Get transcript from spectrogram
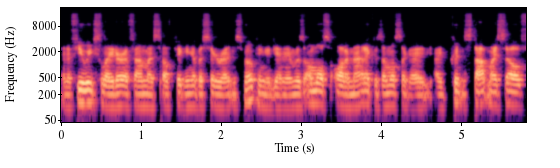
And a few weeks later, I found myself picking up a cigarette and smoking again. It was almost automatic. It's almost like I, I couldn't stop myself.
